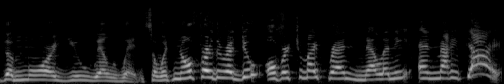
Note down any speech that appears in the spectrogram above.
the more you will win. So, with no further ado, over to my friend Melanie and Marie Pierre.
